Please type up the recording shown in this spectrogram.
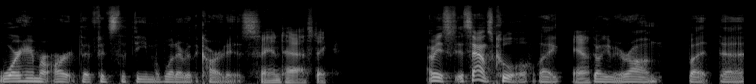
Warhammer art that fits the theme of whatever the card is. Fantastic. I mean, it's, it sounds cool. Like, Yeah. don't get me wrong, but uh,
